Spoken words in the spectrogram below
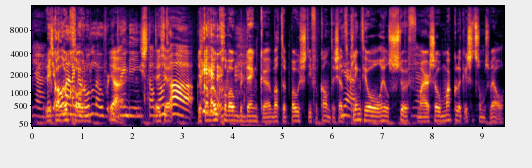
Ja. Weet je, kan oma ook lekker gewoon- roddelen over ja. iedereen die in je stad woont. je, ah, Je kan ook gewoon bedenken wat de positieve kant is. Ja, het Ja. klinkt heel, heel stuf, Ja. maar zo makkelijk is het soms wel.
